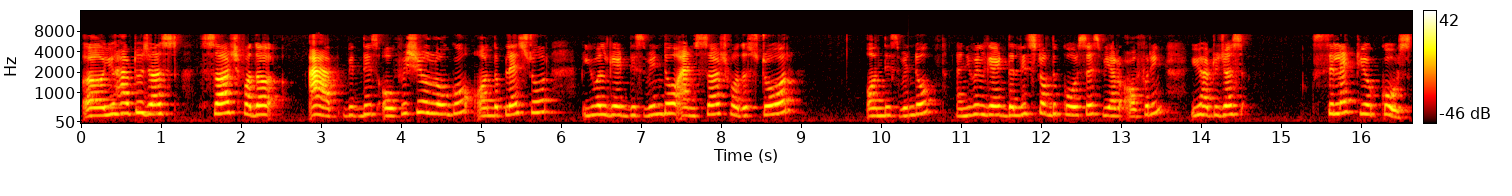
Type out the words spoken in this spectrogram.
Uh, you have to just search for the app with this official logo on the play store. You will get this window and search for the store on this window. And you will get the list of the courses we are offering. You have to just select your course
